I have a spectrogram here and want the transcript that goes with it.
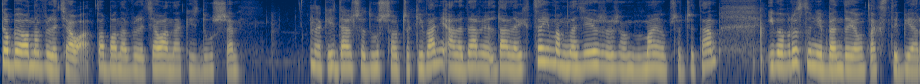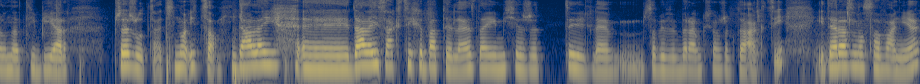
to by ona wyleciała. To by ona wyleciała na jakieś dłuższe jakieś dalsze, dłuższe oczekiwanie, ale dalej, dalej chcę i mam nadzieję, że ją w maju przeczytam i po prostu nie będę ją tak z TBR-u na TBR przerzucać. No i co? Dalej, e, dalej z akcji chyba tyle. Zdaje mi się, że tyle sobie wybrałam książek do akcji. I teraz losowanie.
